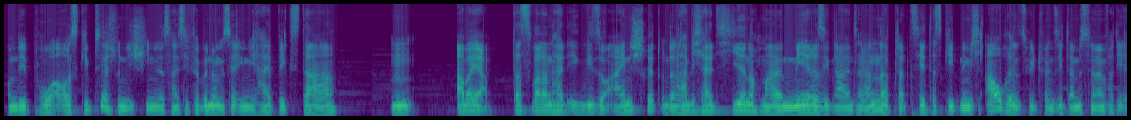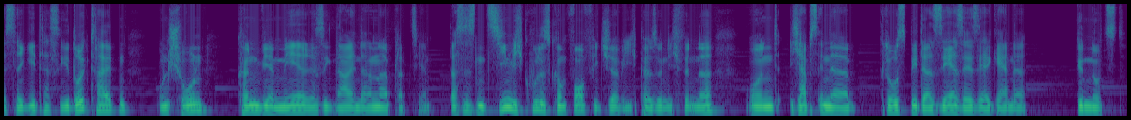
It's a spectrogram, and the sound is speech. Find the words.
vom Depot aus gibt es ja schon die Schiene. Das heißt, die Verbindung ist ja irgendwie halbwegs da. Hm, aber ja, das war dann halt irgendwie so ein Schritt. Und dann habe ich halt hier nochmal mehrere Signale hintereinander platziert. Das geht nämlich auch in Street Transit. Da müssen wir einfach die STG-Taste gedrückt halten und schon können wir mehrere Signale hintereinander platzieren. Das ist ein ziemlich cooles Komfort-Feature, wie ich persönlich finde. Und ich habe es in der Beta sehr, sehr, sehr gerne genutzt.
